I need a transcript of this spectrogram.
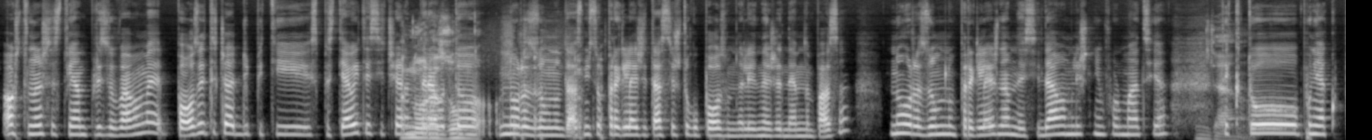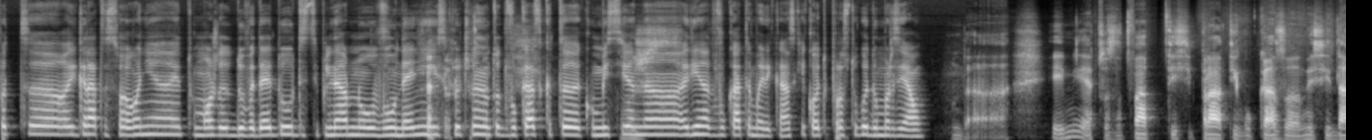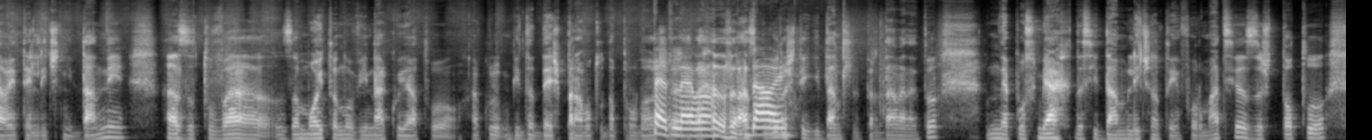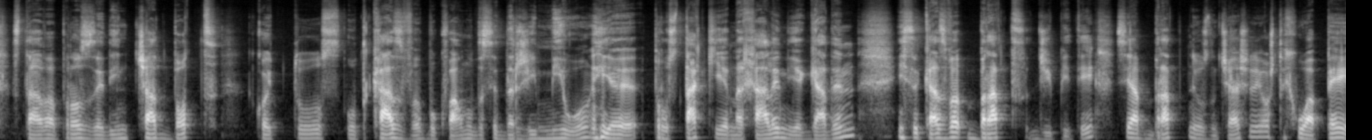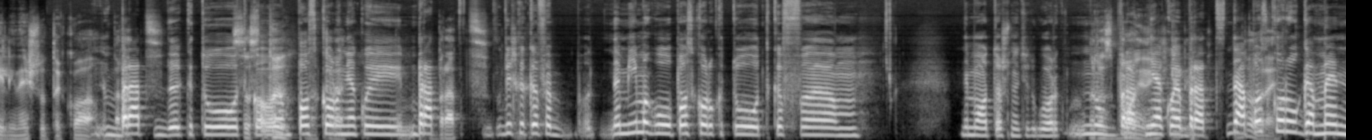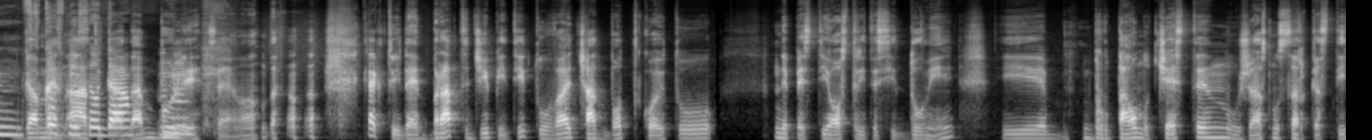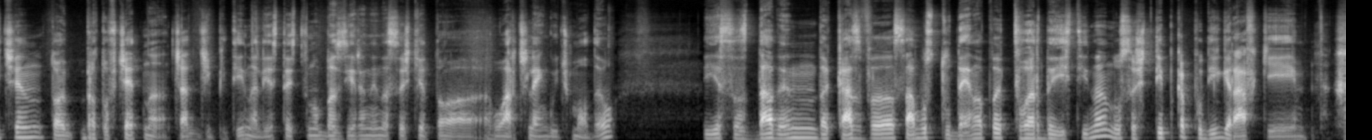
още веднъж Стоян призоваваме. Ползвайте чат GPT, спестявайте си черната Но работа, разумно. но разумно, да. Смисъл преглеждайте. Аз също го ползвам, нали, на ежедневна база, но разумно преглеждам, не си давам лична информация, Да. тъй като по някой път а, играта с огъня ето, може да доведе до дисциплинарно уволнение и изключване от адвокатската комисия на един адвокат американски, който просто го е домързял. Да. Еми, ето, затова ти си прав, ти го каза, не си давайте лични данни, а за това, за моята новина, която, ако ми дадеш правото да продължа разговора, ще ги дам след предаването. Не посмях да си дам личната информация, защото става въпрос за един чат-бот, който отказва буквално да се държи мило и е простак, и е нахален, и е гаден и се казва брат GPT. Сега брат не означаваше ли още хлапе или нещо такова? Брат, да, като такова, по-скоро някой брат. Брат. Виж какъв е. Ами има го по-скоро като такъв. Ам... Не мога точно да ти отговоря. Но Разбойник брат, някой е брат. Да, Добре. по-скоро гамен. Гамен, а, така, да. да, були. Едно, да. Както и да е. Брат GPT, това е чатбот, който не пести острите си думи и е брутално честен, ужасно саркастичен. Той е братовчет на чат GPT, нали, естествено базиране на същия този Large Language Model. И е създаден да казва само студената твърда истина, но с щипка подигравки.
